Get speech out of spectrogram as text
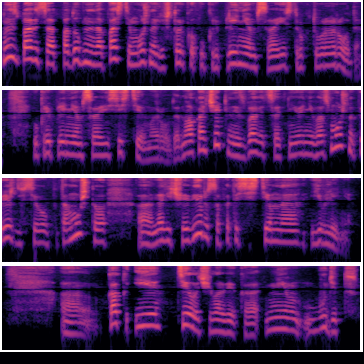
Но ну, избавиться от подобной напасти можно лишь только укреплением своей структуры рода, укреплением своей системы рода. Но окончательно избавиться от нее невозможно, прежде всего потому, что а, наличие вирусов это системное явление. А, как и тело человека не будет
